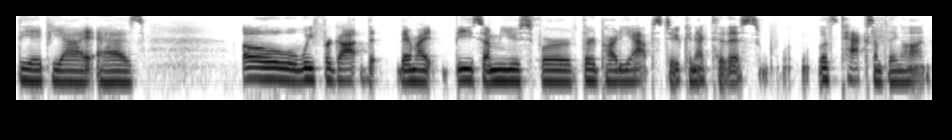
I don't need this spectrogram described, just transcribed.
the API as, oh, we forgot that there might be some use for third party apps to connect to this. Let's tack something on.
